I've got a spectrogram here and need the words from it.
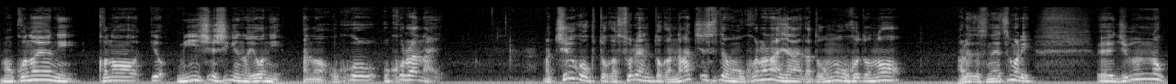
もうこの世に、この民主主義の世にあの起こ起こらない、まあ、中国とかソ連とかナチスでも起こらないじゃないかと思うほどの、あれですね、つまり、えー、自分の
